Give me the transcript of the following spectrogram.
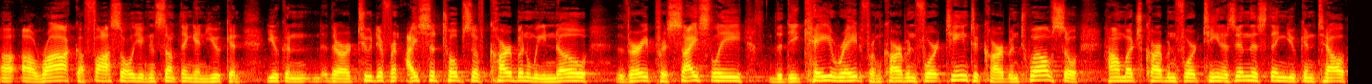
a, a, rock, a fossil, you can something, and you can, you can, there are two different isotopes of carbon. We know very precisely the decay rate from carbon 14 to carbon 12. So, how much carbon 14 is in this thing, you can tell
